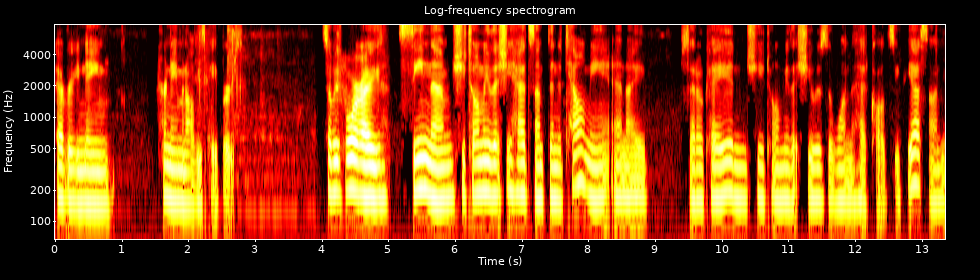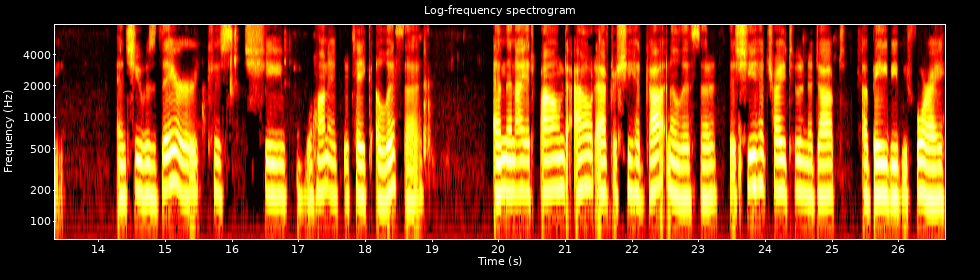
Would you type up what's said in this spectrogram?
every name, her name in all these papers. So before I seen them, she told me that she had something to tell me, and I said okay. And she told me that she was the one that had called CPS on me. And she was there because she wanted to take Alyssa and then I had found out after she had gotten Alyssa that she had tried to adopt a baby before I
